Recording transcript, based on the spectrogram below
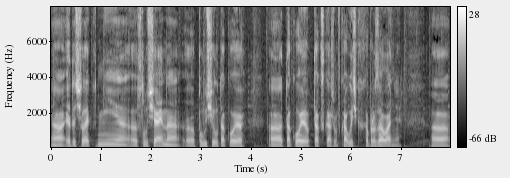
этот человек не э, случайно э, получил такое, э, такое, так скажем, в кавычках, образование. А-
